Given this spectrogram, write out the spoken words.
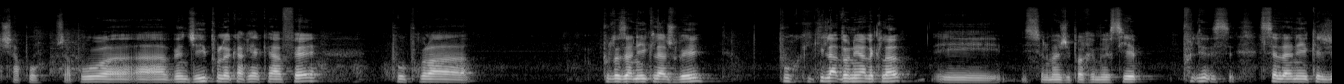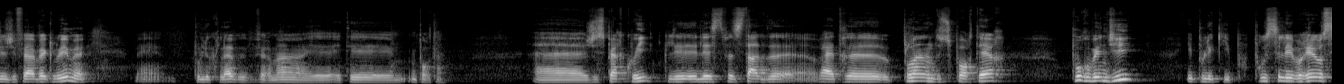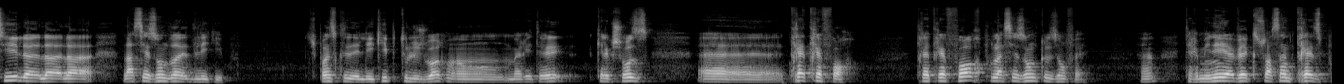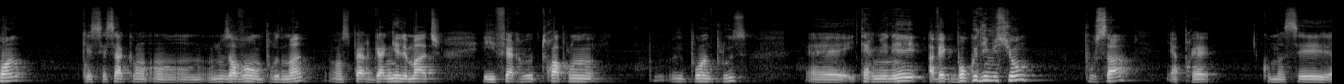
chapeau. Chapeau à, Benji pour la carrière qu'il a fait, pour, pour, la, pour les années qu'il a joué, pour qu'il a donné à le club. Et seulement je peux remercier pour c'est l'année que j'ai fait avec lui, mais, mais, pour le club, vraiment, était important. Euh, j'espère que oui, que le, stade va être plein de supporters pour Benji et pour l'équipe, pour célébrer aussi la, la, saison de l'équipe. Je pense que l'équipe, tous les joueurs ont mérité quelque chose euh, très très fort. Très très fort pour la saison qu'ils ont fait. Hein. Terminer avec 73 points, que c'est ça que nous avons pour demain. On espère gagner le match et faire 3 points, de plus. Et terminer avec beaucoup d'émotions pour ça. Et après, commencer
